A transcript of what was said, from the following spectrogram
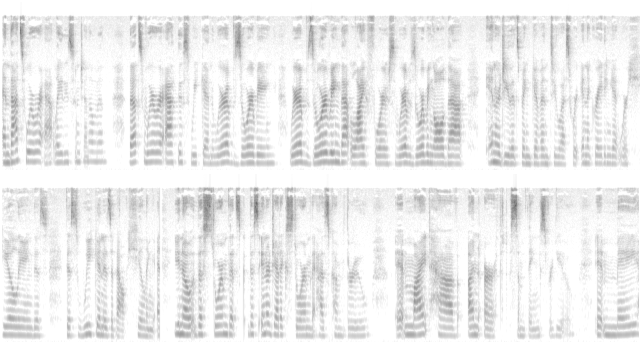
And that's where we're at, ladies and gentlemen. That's where we're at this weekend. We're absorbing, we're absorbing that life force. We're absorbing all that energy that's been given to us. We're integrating it. We're healing. This this weekend is about healing. And you know, the storm that's this energetic storm that has come through, it might have unearthed some things for you. It may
